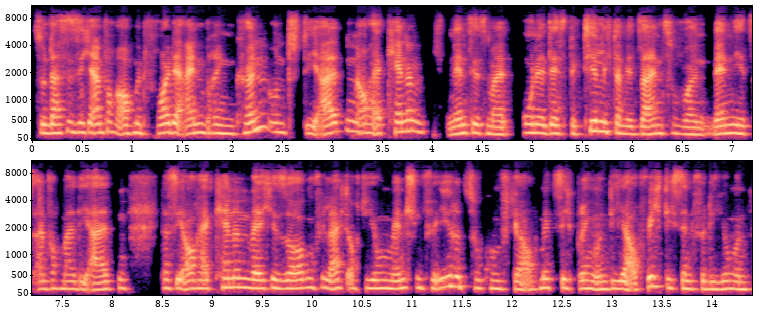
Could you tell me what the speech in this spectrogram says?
so dass sie sich einfach auch mit Freude einbringen können und die Alten auch erkennen, ich nenne es jetzt mal, ohne despektierlich damit sein zu wollen, nennen jetzt einfach mal die Alten, dass sie auch erkennen, welche Sorgen vielleicht auch die jungen Menschen für ihre Zukunft ja auch mit sich bringen und die ja auch wichtig sind für die Jungen,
